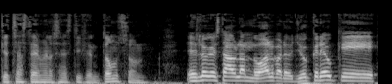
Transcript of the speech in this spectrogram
qué echaste de menos en Stephen Thompson? Es lo que estaba hablando Álvaro. Yo creo que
